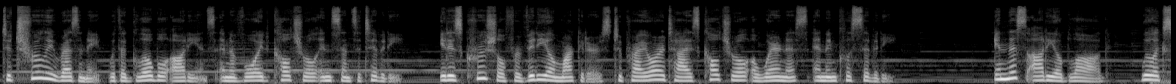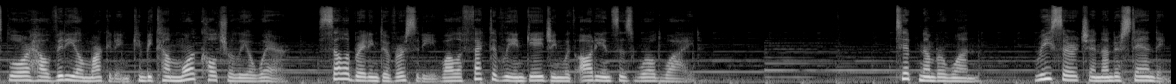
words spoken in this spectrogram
to truly resonate with a global audience and avoid cultural insensitivity, it is crucial for video marketers to prioritize cultural awareness and inclusivity. In this audio blog, we'll explore how video marketing can become more culturally aware, celebrating diversity while effectively engaging with audiences worldwide. Tip number 1 Research and Understanding.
